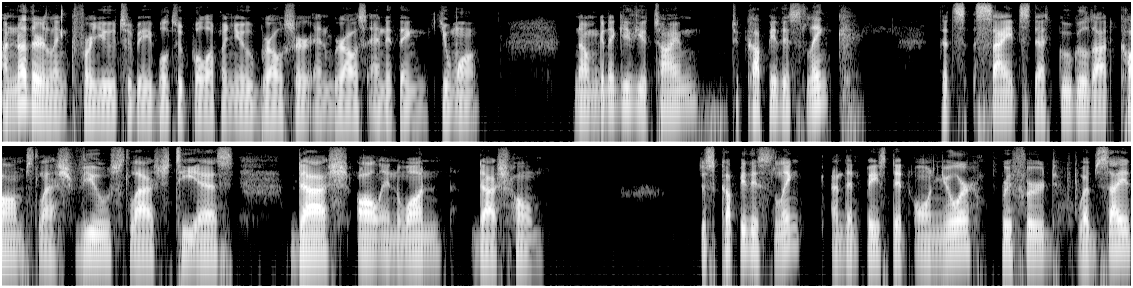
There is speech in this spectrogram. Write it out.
another link for you to be able to pull up a new browser and browse anything you want. Now, I'm gonna give you time to copy this link. That's sites.google.com slash view slash ts dash all in one dash home. Just copy this link and then paste it on your preferred website,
